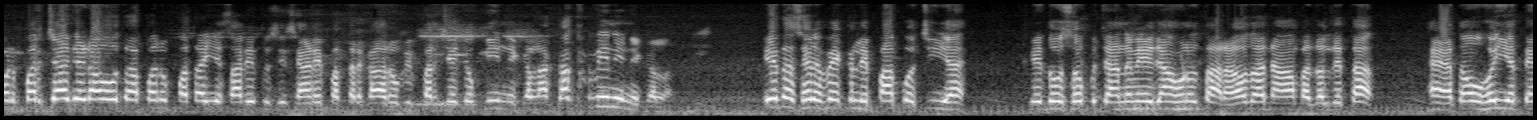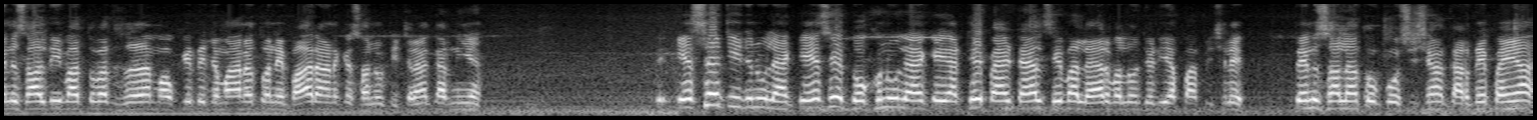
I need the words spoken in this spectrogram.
ਹੁਣ ਪਰਚਾ ਜਿਹੜਾ ਉਹ ਤਾਂ ਆਪਾਂ ਨੂੰ ਪਤਾ ਹੀ ਹੈ, ਸਾਰੇ ਤੁਸੀਂ ਸਿਆਣੇ ਪੱਤਰਕਾਰ ਹੋ ਵੀ ਪਰਚੇ ਚੋਂ ਕੀ ਨਿਕਲਣਾ, ਕੱਖ ਵੀ ਨਹੀਂ ਨਿਕਲਣਾ। ਇਹ ਤਾਂ ਸਿਰਫ ਇੱਕ ਲਿਪਾ ਪੋਚੀ ਹੈ ਕਿ 295 ਜਾਂ ਹੁਣ ਧਾਰਾ ਉਹਦਾ ਨਾਮ ਬਦਲ ਦਿੱਤਾ। ਹੈ ਤਾਂ ਉਹੀ ਹੈ 3 ਸਾਲ ਦੀ ਵੱਧ ਤੋਂ ਵੱਧ ਸਜ਼ਾ ਮੌਕੇ ਤੇ ਜ਼ਮਾਨਤ ਉਹਨੇ ਬਾਹਰ ਆਣ ਕੇ ਸਾਨੂੰ ਟੀਚਰਾਂ ਕਰਨੀਆਂ ਤੇ ਇਸੇ ਚੀਜ਼ ਨੂੰ ਲੈ ਕੇ, ਇਸੇ ਦੁੱਖ ਨੂੰ ਲੈ ਕੇ ਅੱਠੇ ਪੈ ਟਹਿਲ ਸੇਵਾ ਲਹਿਰ ਵੱਲੋਂ ਜਿਹੜੀ ਆਪਾਂ ਪਿਛਲੇ 3 ਸਾਲਾਂ ਤੋਂ ਕੋਸ਼ਿਸ਼ਾਂ ਕਰਦੇ ਪਏ ਆ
